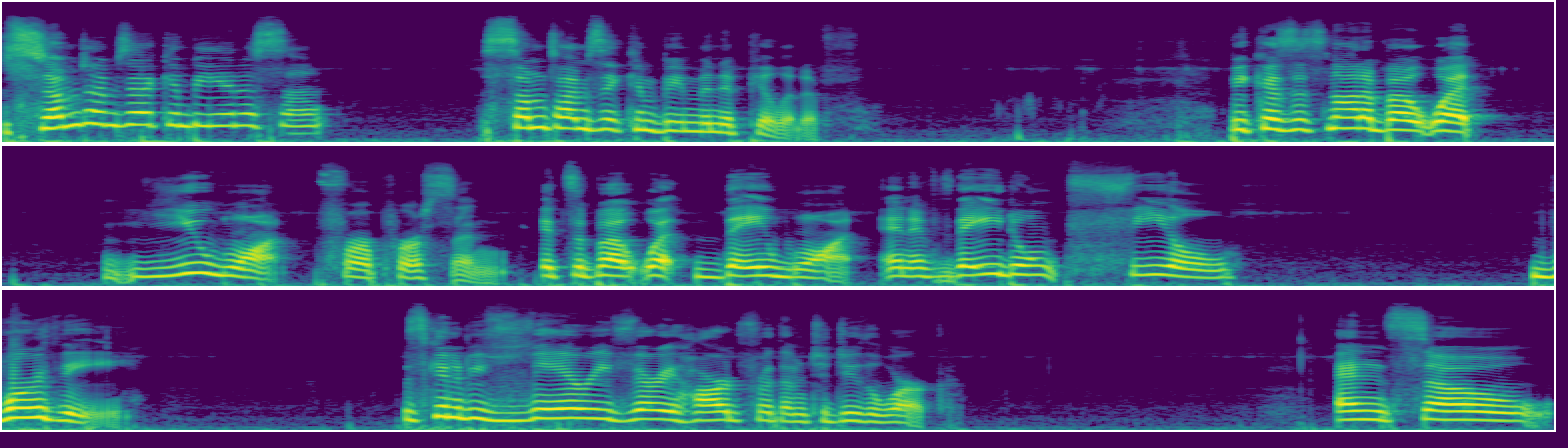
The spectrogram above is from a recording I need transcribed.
Sometimes that can be innocent, sometimes it can be manipulative. Because it's not about what you want for a person. It's about what they want. And if they don't feel worthy, it's going to be very, very hard for them to do the work. And so,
